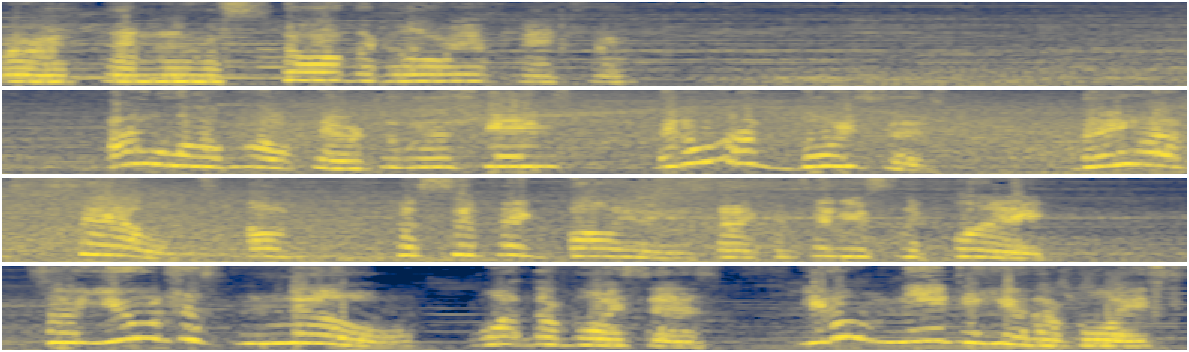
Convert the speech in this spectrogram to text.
earth and restore the glory of nature. I love how characters in this game, they don't have voices. They have sounds of specific volumes that continuously play. So you just know what their voice is. You don't need to hear their voice,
